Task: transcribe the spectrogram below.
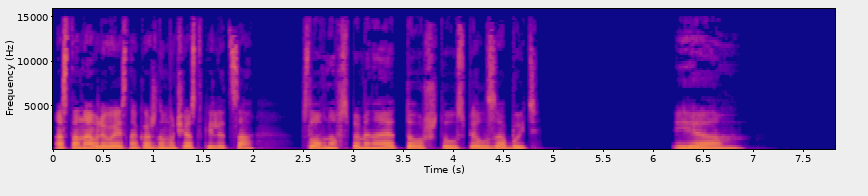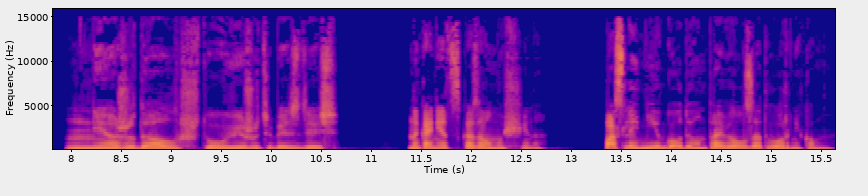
останавливаясь на каждом участке лица, словно вспоминая то, что успел забыть. «Я «Не ожидал, что увижу тебя здесь», — наконец сказал мужчина. Последние годы он провел затворником.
